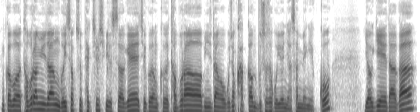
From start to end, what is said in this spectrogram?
그러니까 뭐 더불어민주당 의석수 171석에 지금 그 더불어민주당하고 좀 가까운 무소속 의원 6명이 있고 여기에다가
